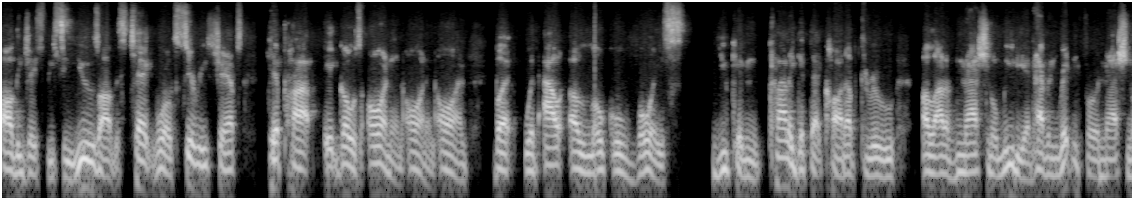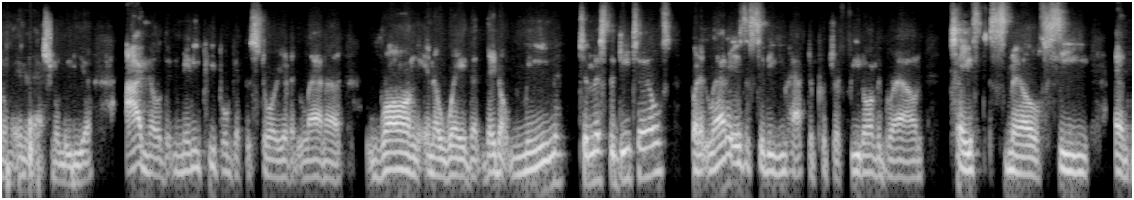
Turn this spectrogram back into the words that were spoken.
all these HBCUs, all this tech, World Series champs, hip hop. It goes on and on and on. But without a local voice, you can kind of get that caught up through a lot of national media. And having written for national and international media, I know that many people get the story of Atlanta wrong in a way that they don't mean to miss the details. But Atlanta is a city you have to put your feet on the ground, taste, smell, see, and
